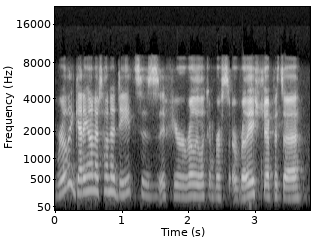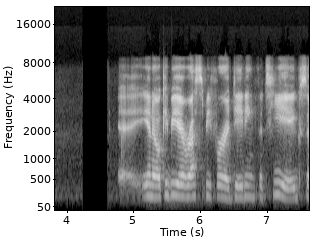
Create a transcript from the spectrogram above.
really getting on a ton of dates is if you're really looking for a relationship, it's a eh, you know, it could be a recipe for a dating fatigue. So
